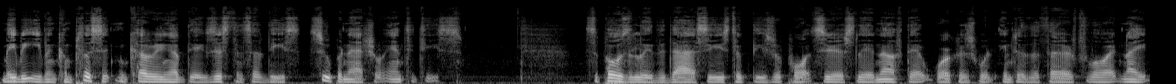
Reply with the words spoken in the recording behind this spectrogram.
maybe even complicit in covering up the existence of these supernatural entities. Supposedly, the diocese took these reports seriously enough that workers would enter the third floor at night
